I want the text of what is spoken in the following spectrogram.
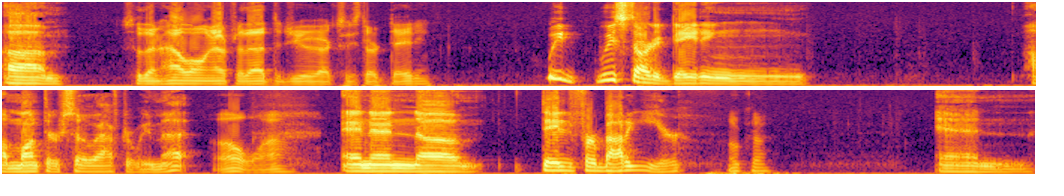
Um, So then, how long after that did you actually start dating? we we started dating a month or so after we met, Oh wow. and then um, dated for about a year, Okay. And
